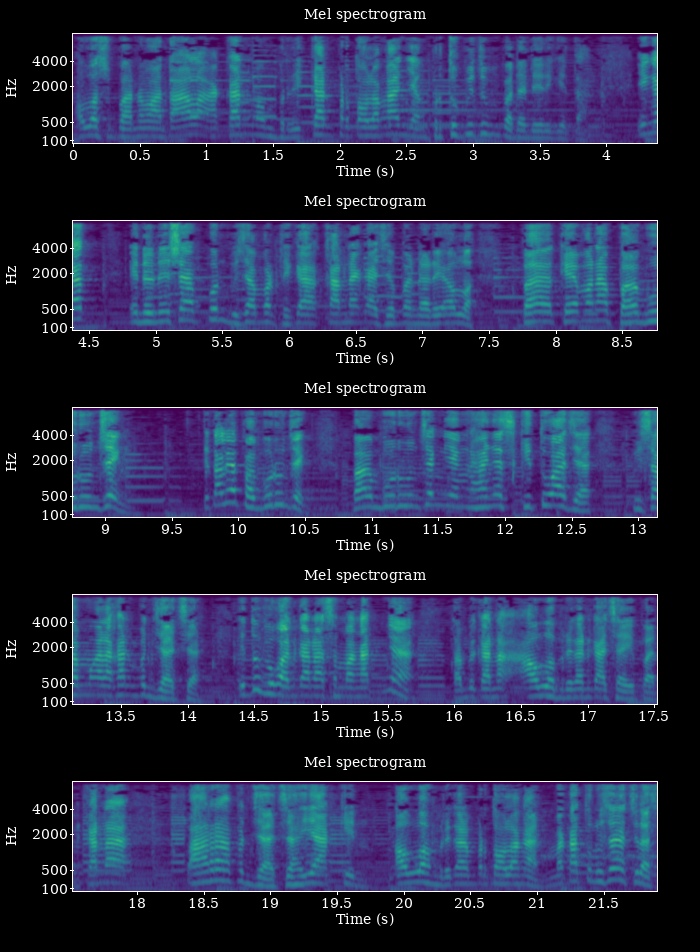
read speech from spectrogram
Allah Subhanahu wa taala akan memberikan pertolongan yang bertubi-tubi pada diri kita. Ingat, Indonesia pun bisa merdeka karena keajaiban dari Allah. Bagaimana bambu runcing kita lihat bambu runcing. Bambu runcing yang hanya segitu aja bisa mengalahkan penjajah. Itu bukan karena semangatnya, tapi karena Allah berikan keajaiban. Karena para penjajah yakin Allah memberikan pertolongan. Maka tulisannya jelas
